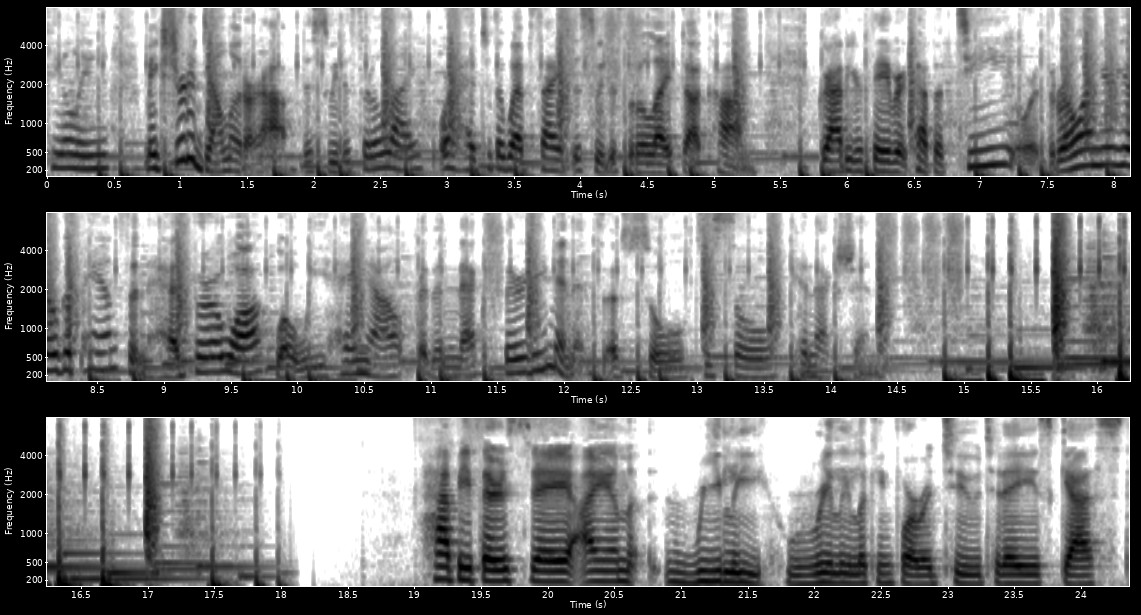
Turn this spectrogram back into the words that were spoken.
healing, make sure to download our app, The Sweetest Little Life, or head to the website, thesweetestlittlelife.com. Grab your favorite cup of tea or throw on your yoga pants and head for a walk while we hang out for the next 30 minutes of soul to soul connection. Happy Thursday. I am really, really looking forward to today's guest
